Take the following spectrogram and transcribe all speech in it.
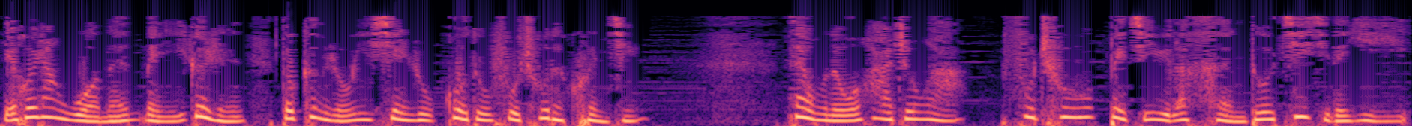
也会让我们每一个人都更容易陷入过度付出的困境。在我们的文化中啊，付出被给予了很多积极的意义，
